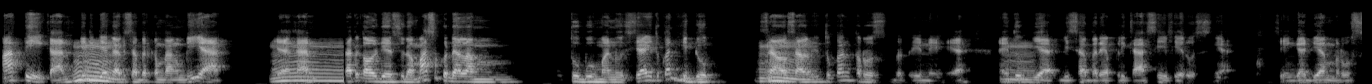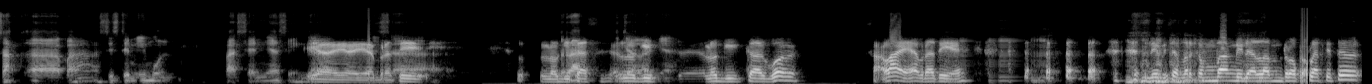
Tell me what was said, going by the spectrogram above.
mati kan. Hmm. Jadi dia hmm. nggak bisa berkembang biak. Hmm. Ya kan? Hmm. Tapi kalau dia sudah masuk ke dalam tubuh manusia itu kan hidup sel-sel hmm. itu kan terus ini ya. Nah, itu hmm. dia bisa bereplikasi virusnya sehingga dia merusak uh, apa sistem imun pasiennya sehingga Iya iya iya berarti logika logika logika gue salah ya berarti ya. Hmm. dia bisa berkembang di dalam droplet itu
